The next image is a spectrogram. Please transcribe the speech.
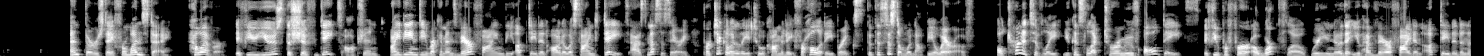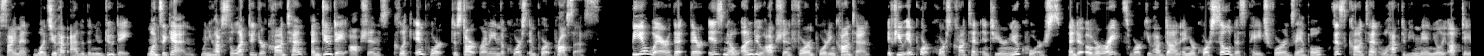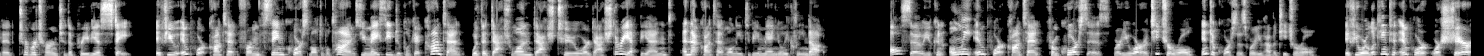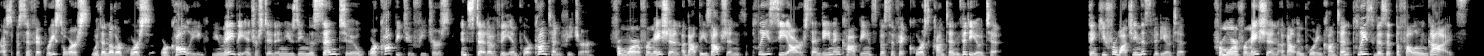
and Thursday for Wednesday. However, if you use the Shift Dates option, ID&D recommends verifying the updated auto-assigned dates as necessary, particularly to accommodate for holiday breaks that the system would not be aware of. Alternatively, you can select to remove all dates if you prefer a workflow where you know that you have verified and updated an assignment once you have added the new due date. Once again, when you have selected your content and due date options, click Import to start running the course import process. Be aware that there is no undo option for importing content. If you import course content into your new course, and it overwrites work you have done in your course syllabus page, for example, this content will have to be manually updated to return to the previous state. If you import content from the same course multiple times, you may see duplicate content with a dash 1, dash 2, or dash 3 at the end, and that content will need to be manually cleaned up. Also, you can only import content from courses where you are a teacher role into courses where you have a teacher role. If you are looking to import or share a specific resource with another course or colleague, you may be interested in using the Send To or Copy To features instead of the Import Content feature. For more information about these options, please see our Sending and Copying Specific Course Content video tip. Thank you for watching this video tip. For more information about importing content, please visit the following guides.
